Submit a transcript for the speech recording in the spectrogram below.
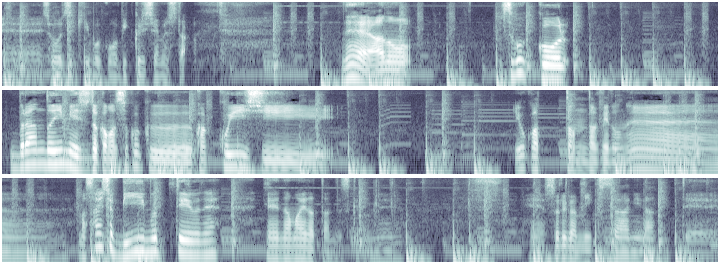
えー、正直僕もびっくりしちゃいました。ねえ、あの、すごくこう、ブランドイメージとかもすごくかっこいいし、良かったんだけどね。まあ、最初ビームっていうね、えー、名前だったんですけどね。えー、それがミクサーになって、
